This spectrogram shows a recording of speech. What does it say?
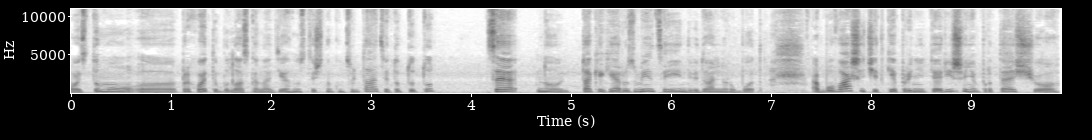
Ось тому е, приходьте, будь ласка, на діагностичну консультацію. Тобто тут. Це ну так як я розумію, це є індивідуальна робота. Або ваше чітке прийняття рішення про те, що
